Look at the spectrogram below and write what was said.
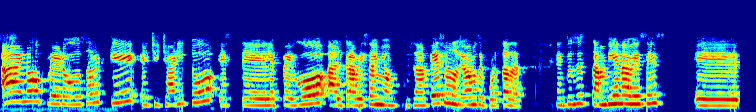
Ay, no, pero ¿sabes qué? El chicharito este, le pegó al travesaño. O sea, eso nos llevamos de portada. Entonces, también a veces eh,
